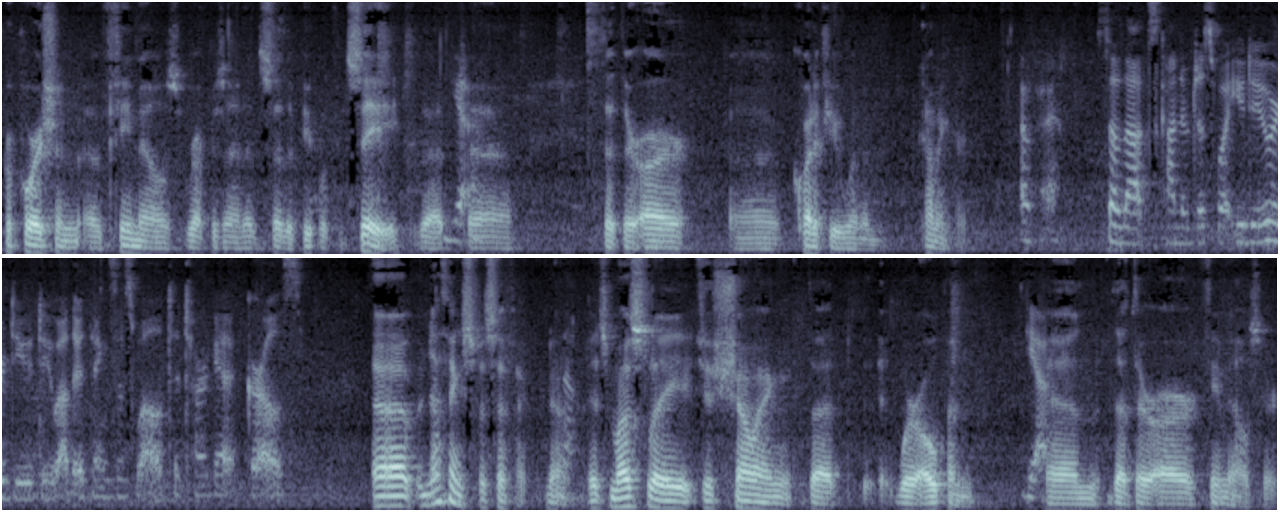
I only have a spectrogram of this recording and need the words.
proportion of females represented so that people can see that Yeah. uh, that there are uh, quite a few women coming here. Okay. So that's kind of just what you do, or do you do other things as well to target girls? Uh, nothing specific. No. No. it's mostly just showing that we're open Yeah. and that there are females here.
